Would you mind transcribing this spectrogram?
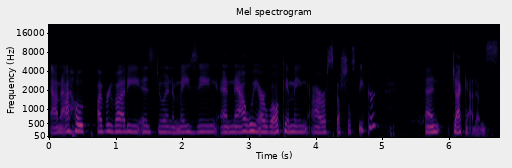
And I hope everybody is doing amazing. And now we are welcoming our special speaker, and Jack Adams.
